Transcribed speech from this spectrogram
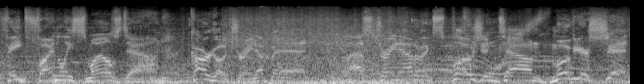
Fate finally smiles down. Cargo train up ahead. Last train out of Explosion Town. Move your shit!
